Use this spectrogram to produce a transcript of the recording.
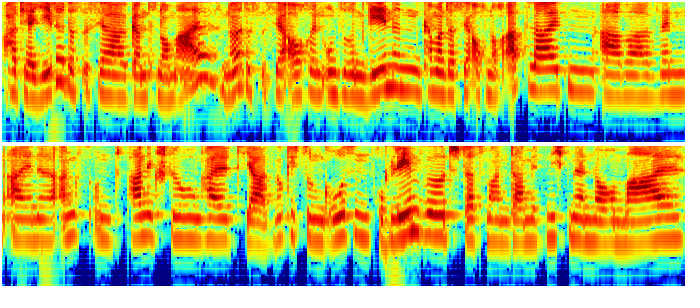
hat ja jeder, das ist ja ganz normal. Ne? Das ist ja auch in unseren Genen, kann man das ja auch noch ableiten. Aber wenn eine Angst- und Panikstörung halt ja wirklich zu einem großen Problem wird, dass man damit nicht mehr normal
